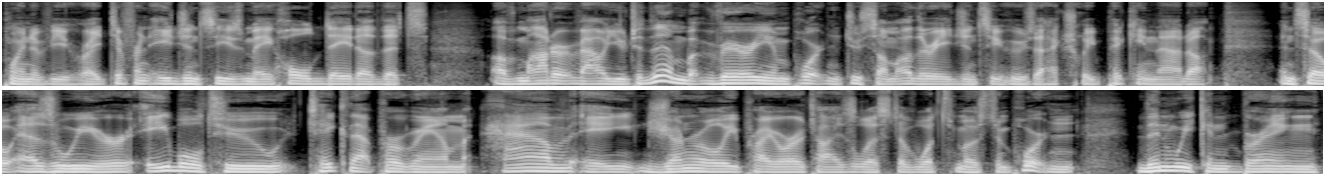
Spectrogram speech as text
point of view, right? Different agencies may hold data that's of moderate value to them, but very important to some other agency who's actually picking that up. And so, as we are able to take that program, have a generally prioritized list of what's most important, then we can bring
